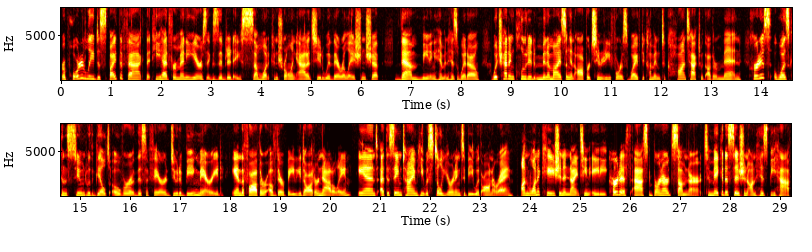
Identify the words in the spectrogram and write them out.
Reportedly, despite the fact that he had for many years exhibited a somewhat controlling attitude with their relationship, them, meaning him and his widow, which had included minimizing an opportunity for his wife to come into contact with other men, Curtis was consumed with guilt over this affair due to being married and the father of their baby daughter, Natalie, and at the same time, he was still yearning to be with Honore. On one occasion in 1980, Curtis asked Bernard Sumner to make a decision on his behalf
